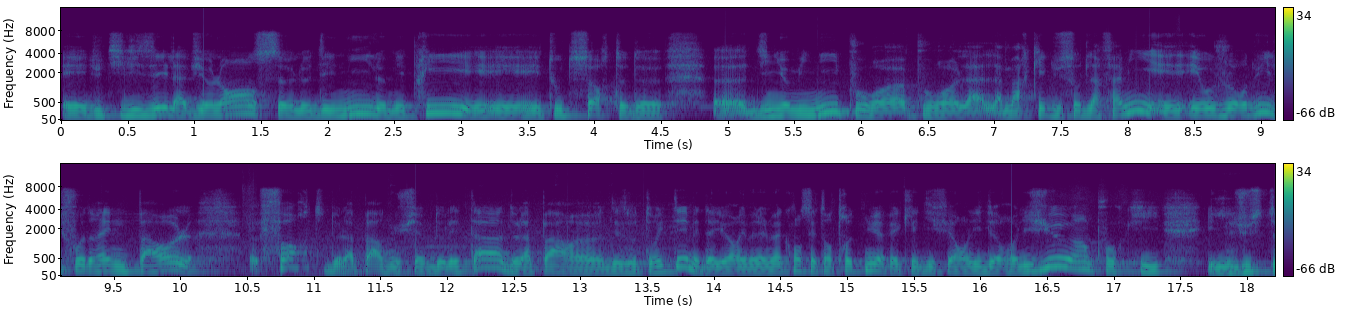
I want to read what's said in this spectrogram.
et d'utiliser la violence, le déni, le mépris et, toutes sortes euh, d'ignominies pour, pour la, marquer du sceau de la famille. Et, aujourd'hui, il faudrait une parole forte de la part du chef de l'État, de la part des autorités, mais d'ailleurs Emmanuel Macron s'est entretenu avec les différents leaders religieux hein, pour qu'ils justement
